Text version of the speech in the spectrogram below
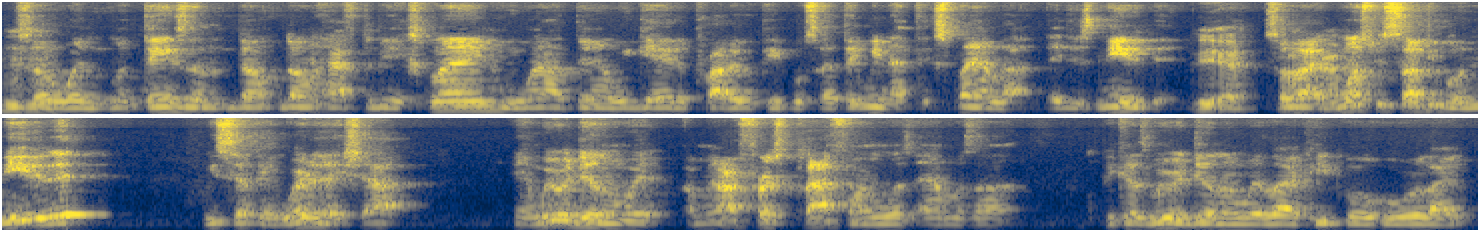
Mhm. So when, when things don't, don't have to be explained, we went out there and we gave the product to people. So I think we didn't have to explain a lot. They just needed it. yeah So like once we saw people needed it, we said, okay, where do they shop? And we were dealing with, I mean, our first platform was Amazon because we were dealing with like people who were like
